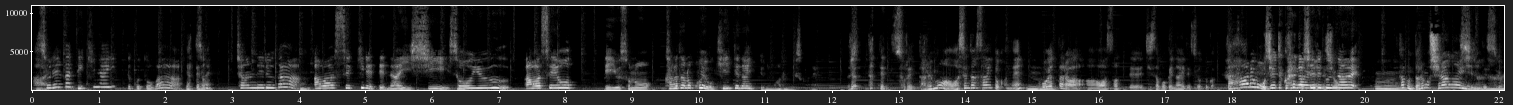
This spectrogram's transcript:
はいそれができないってことはやってない。そチャンネルがうん合わせきれてないし、そういう合わせようっていうその体の声を聞いてないっていうのもあるんですか？ね。いやだってそれ誰も合わせなさいとかね、うんこうやったらあ合わさって時差ボケないですよとか誰も教えてくれない教えてくれない。うん多分誰も知らないんですよ。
